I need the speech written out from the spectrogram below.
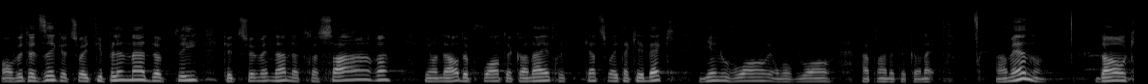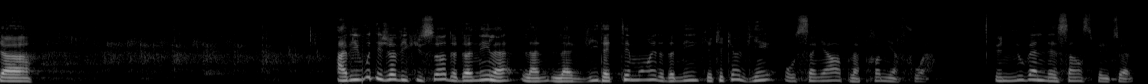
On veut te dire que tu as été pleinement adopté, que tu es maintenant notre sœur et on a hâte de pouvoir te connaître. Quand tu vas être à Québec, viens nous voir et on va vouloir apprendre à te connaître. Amen. Donc, euh, Avez-vous déjà vécu ça, de donner la, la vie, d'être témoin, de donner que quelqu'un vient au Seigneur pour la première fois? Une nouvelle naissance spirituelle.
